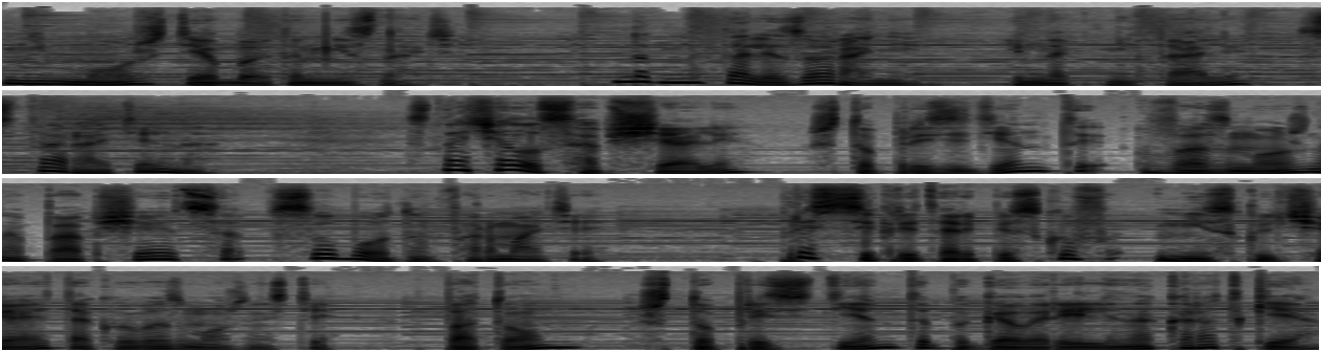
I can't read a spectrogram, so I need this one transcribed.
не можете об этом не знать. Нагнетали заранее и нагнетали старательно. Сначала сообщали, что президенты, возможно, пообщаются в свободном формате. Пресс-секретарь Песков не исключает такой возможности – Потом, что президенты поговорили на коротке.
